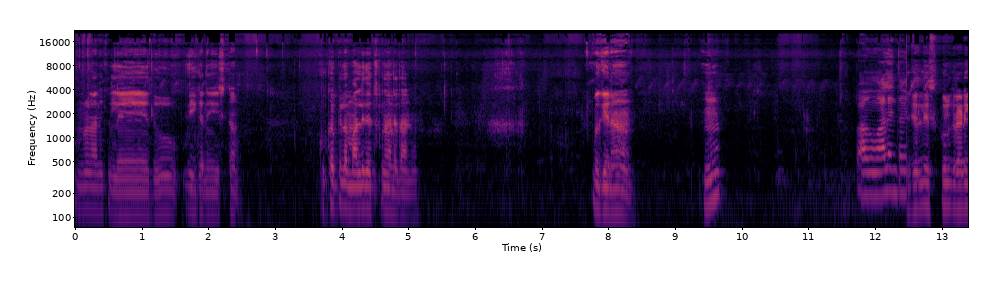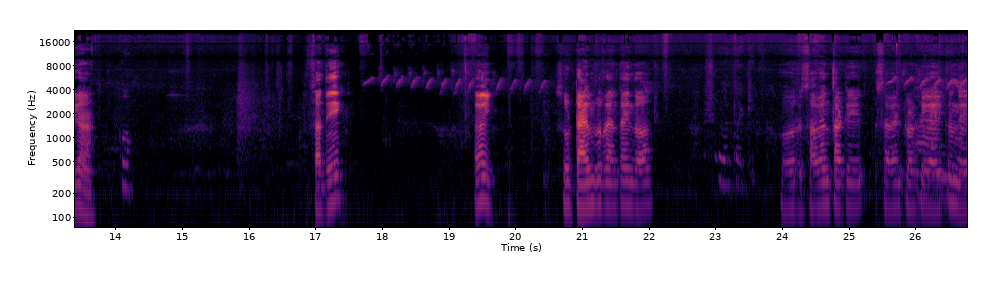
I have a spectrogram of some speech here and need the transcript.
ఉండడానికి లేదు. ఇక నీ ఇష్టం. కుక్క పిల్ల మళ్ళీ తెచ్చుకున్నాను దాన్ని. ఓకేనా? జల్దీ స్కూల్కి రెడీగా? పో. సతీ ఏయ్ చూడు టైం చూడరా ఎంత అయిందో? Seven thirty. Seven thirty seven twenty అవుతుంది.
